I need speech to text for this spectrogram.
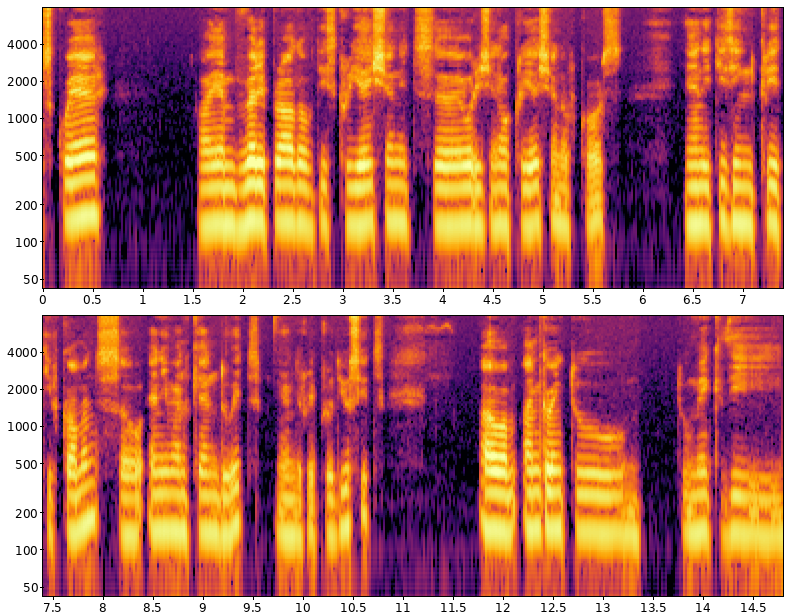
Square. I am very proud of this creation. It's uh, original creation, of course, and it is in Creative Commons, so anyone can do it and reproduce it. Um, I'm going to to make the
